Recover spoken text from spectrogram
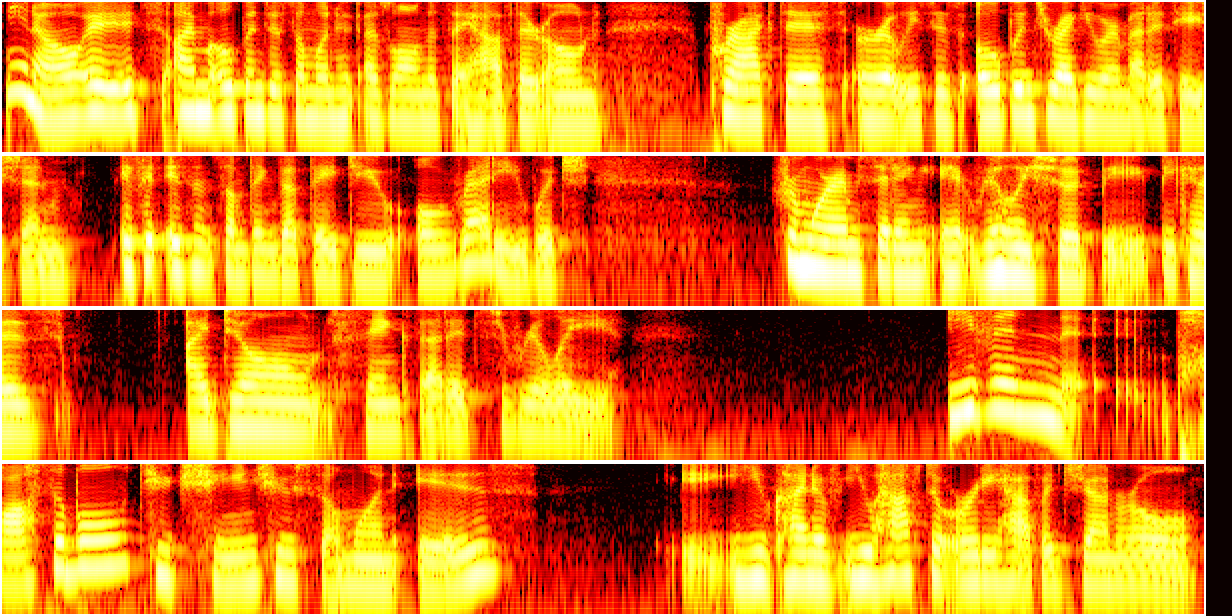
you know, it's I'm open to someone who as long as they have their own practice or at least is open to regular meditation if it isn't something that they do already, which from where I'm sitting, it really should be because I don't think that it's really even possible to change who someone is. You kind of you have to already have a general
